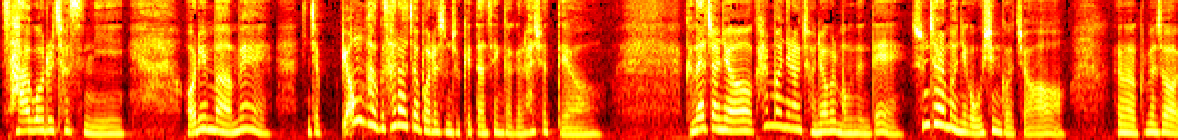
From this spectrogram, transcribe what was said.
사고를 쳤으니 어린 마음에 진짜 뿅 하고 사라져 버렸으면 좋겠다는 생각을 하셨대요. 그날 저녁 할머니랑 저녁을 먹는데 순자 할머니가 오신 거죠. 어, 그러면서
